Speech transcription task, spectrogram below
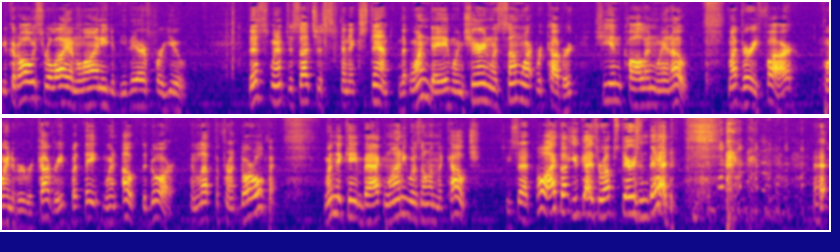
You could always rely on Lonnie to be there for you. This went to such an extent that one day, when Sharon was somewhat recovered, she and Colin went out. Not very far, point of her recovery, but they went out the door and left the front door open. When they came back, Lonnie was on the couch. She said, Oh, I thought you guys were upstairs in bed.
